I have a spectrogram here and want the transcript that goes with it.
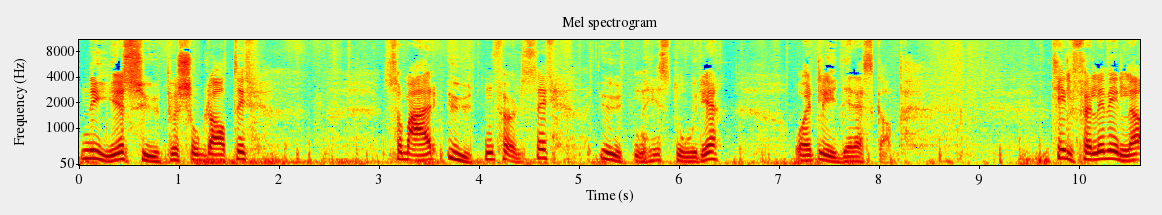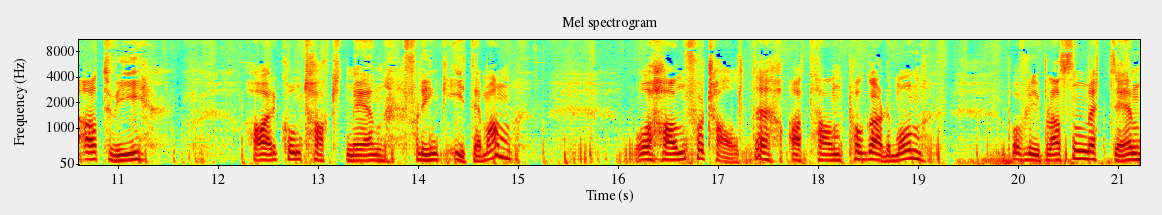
nye supersoldater som er uten følelser uten historie og et lydig redskap. Tilfellet ville at vi har kontakt med en flink IT-mann. Og han fortalte at han på Gardermoen, på flyplassen, møtte en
